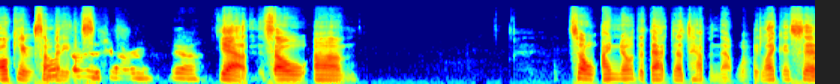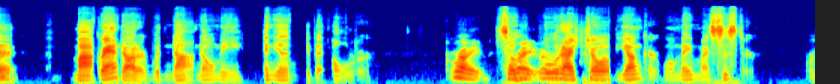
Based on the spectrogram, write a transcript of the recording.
okay? Somebody else. in the chat room. Yeah. Yeah. So, um, so I know that that does happen that way. Like I said, Right. My granddaughter would not know me any other bit older. Right. So who, Right. who Right. would right. I show up younger? Well, maybe my sister or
